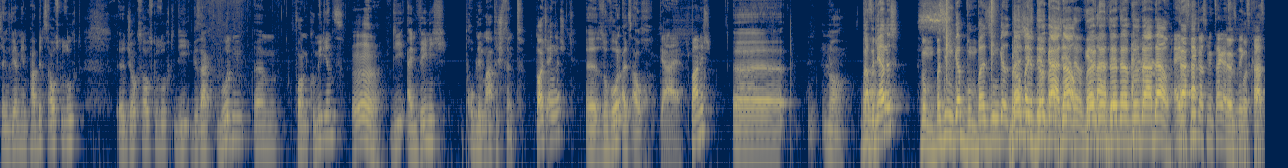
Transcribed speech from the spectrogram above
wir haben hier ein paar Bits rausgesucht, äh, Jokes rausgesucht, die gesagt wurden ähm, von Comedians, die ein wenig problematisch sind. Deutsch, Englisch? Äh, sowohl als auch. Geil. Spanisch? Äh, no. Brasilianisch? Bumbazinga, bumbazinga, Brasil, dogadao, Brasil, dogadao. Ey, das Lied, was du mir gezeigt hast, ist übrigens krass.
